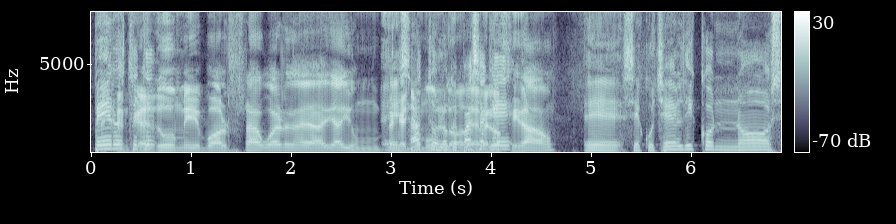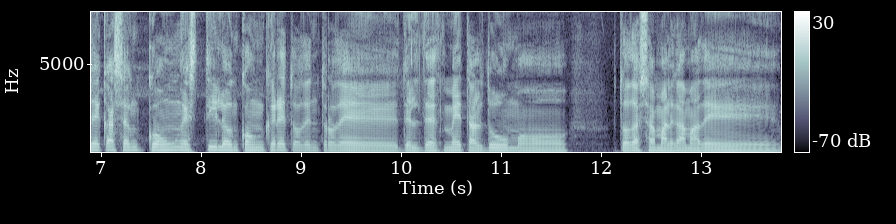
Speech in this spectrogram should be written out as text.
Pero Es que este entre te- Doom y Wolfthrower eh, ahí hay un pequeño Exacto, lo mundo que pasa de que- velocidad. ¿no? Eh, si escuché el disco, no se casan con un estilo en concreto dentro de- del death metal Doom o toda esa amalgama de...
